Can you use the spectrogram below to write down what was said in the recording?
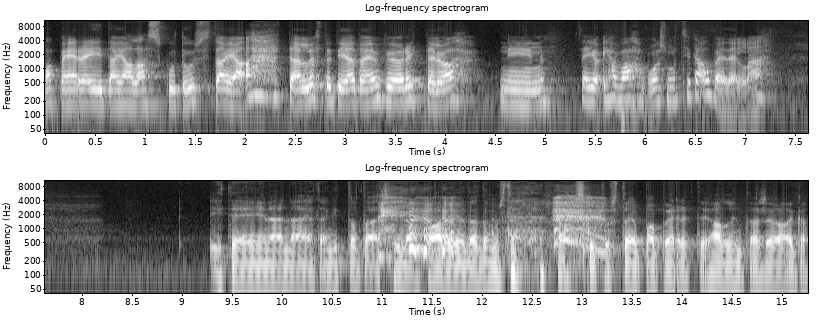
papereita ja laskutusta ja tällaista tietojen pyörittelyä, niin se ei ole ihan vahvuus, mutta sitä opetellaan. Itse ei enää näe jotenkin tota, että siinä on paljon jotain tämmöistä laskutusta ja papereiden hallintaa. Se on aika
